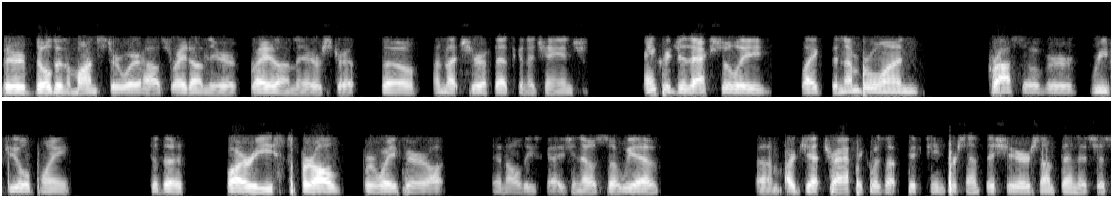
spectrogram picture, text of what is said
they're building a monster warehouse right on the air, right on the airstrip. So I'm not sure if that's going to change. Anchorage is actually like the number one crossover refuel point to the far east for all for Wayfair and all these guys. You know, so we have um, our jet traffic was up 15% this year or something. It's just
